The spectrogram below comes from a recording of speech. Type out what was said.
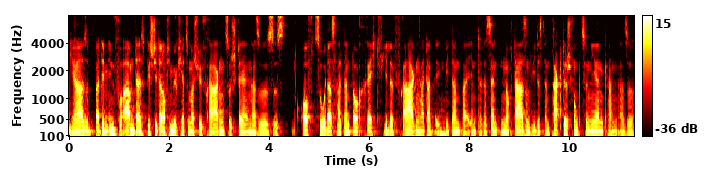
Ja, also bei dem Infoabend, da besteht dann auch die Möglichkeit, zum Beispiel Fragen zu stellen. Also es ist oft so, dass halt dann doch recht viele Fragen halt dann irgendwie dann bei Interessenten noch da sind, wie das dann praktisch funktionieren kann. Also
